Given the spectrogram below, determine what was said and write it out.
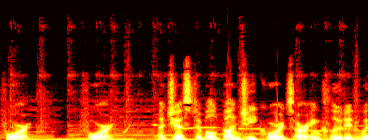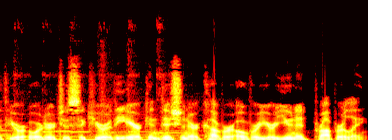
4. 4. Adjustable bungee cords are included with your order to secure the air conditioner cover over your unit properly.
